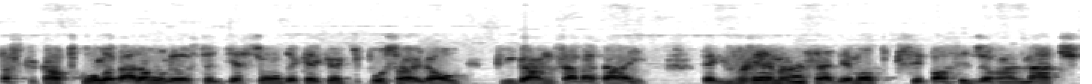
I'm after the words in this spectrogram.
parce que quand tu cours le ballon, là, c'est une question de quelqu'un qui pousse un autre puis il gagne sa bataille. Fait que vraiment, ça démontre ce qui s'est passé durant le match.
